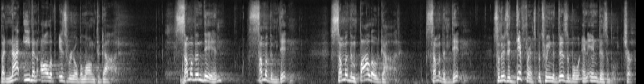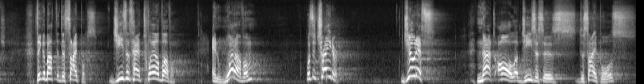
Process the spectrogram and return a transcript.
But not even all of Israel belonged to God. Some of them did, some of them didn't. Some of them followed God, some of them didn't. So there's a difference between the visible and invisible church. Think about the disciples. Jesus had 12 of them, and one of them was a traitor Judas. Not all of Jesus' disciples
